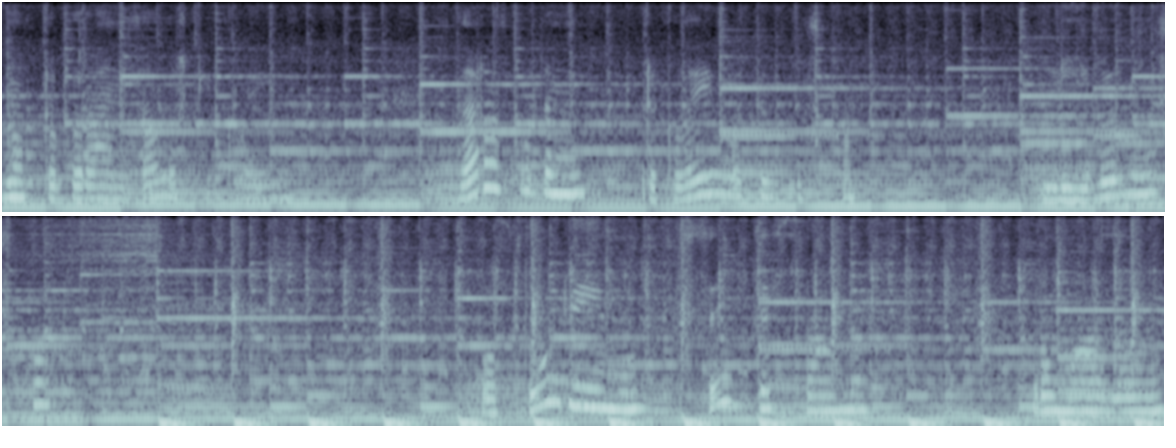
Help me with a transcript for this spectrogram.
знов прибираємо залишки клею. Зараз будемо приклеювати вушко. Ліве вушко. Повторюємо все те саме. Промазали,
